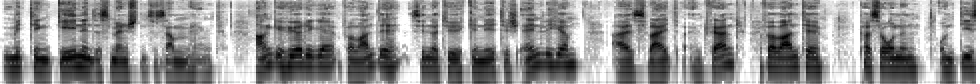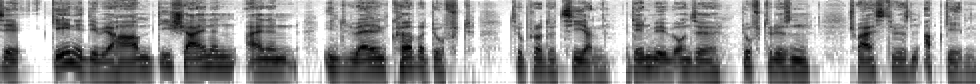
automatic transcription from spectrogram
mit den Genen des Menschen zusammenhängt. Angehörige, Verwandte sind natürlich genetisch ähnlicher als weit entfernt verwandte Personen. Und diese Gene, die wir haben, die scheinen einen individuellen Körperduft zu produzieren, den wir über unsere Duftdrüsen, Schweißdrüsen abgeben.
